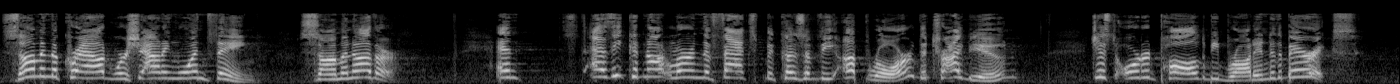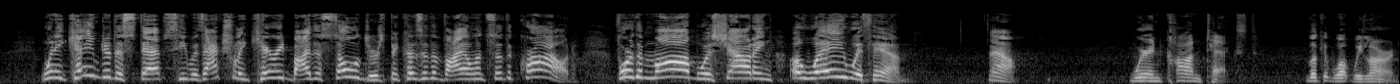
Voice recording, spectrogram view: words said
Some in the crowd were shouting one thing, some another. And as he could not learn the facts because of the uproar, the tribune just ordered Paul to be brought into the barracks. When he came to the steps, he was actually carried by the soldiers because of the violence of the crowd. For the mob was shouting, Away with him! Now, we're in context. Look at what we learn.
